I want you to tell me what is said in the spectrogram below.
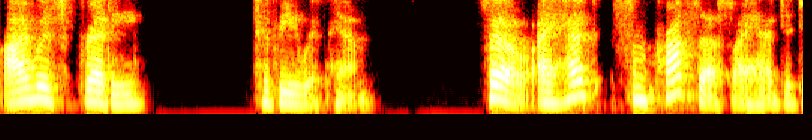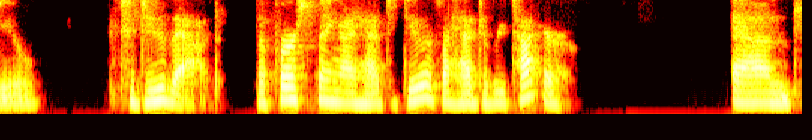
I was ready to be with him. So I had some process I had to do to do that. The first thing I had to do is I had to retire. And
